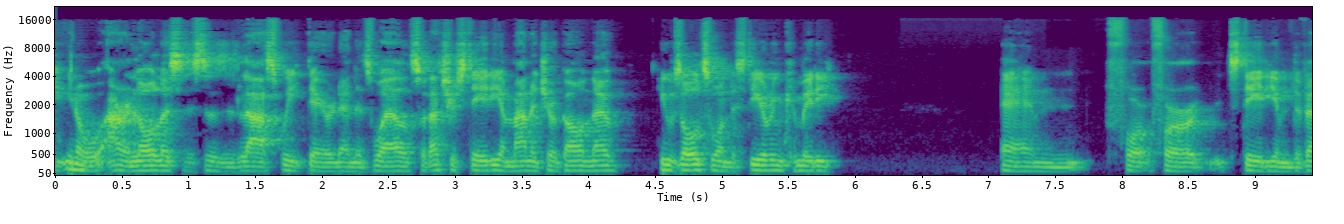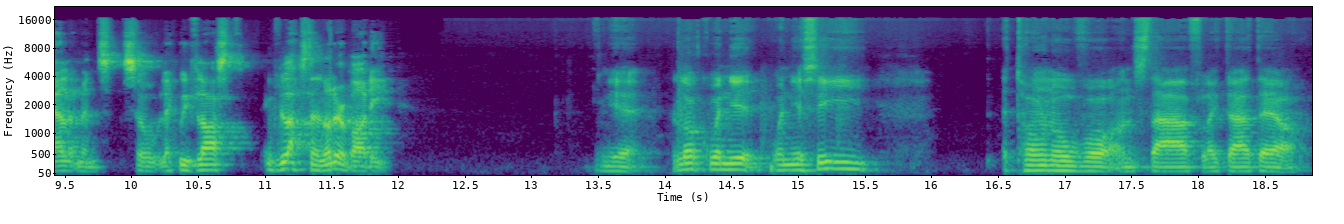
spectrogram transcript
you know, Aaron Lawless, this is his last week there then as well. So that's your stadium manager gone now. He was also on the steering committee. um, for for stadium developments. So like we've lost we've lost another body. Yeah, look when you when you see a turnover on staff like that, there,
